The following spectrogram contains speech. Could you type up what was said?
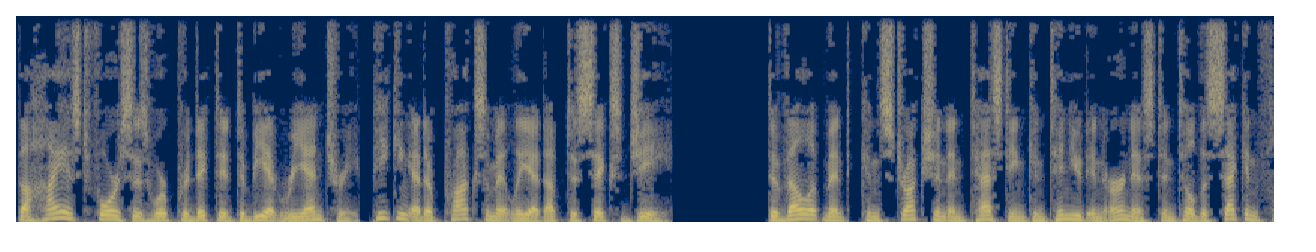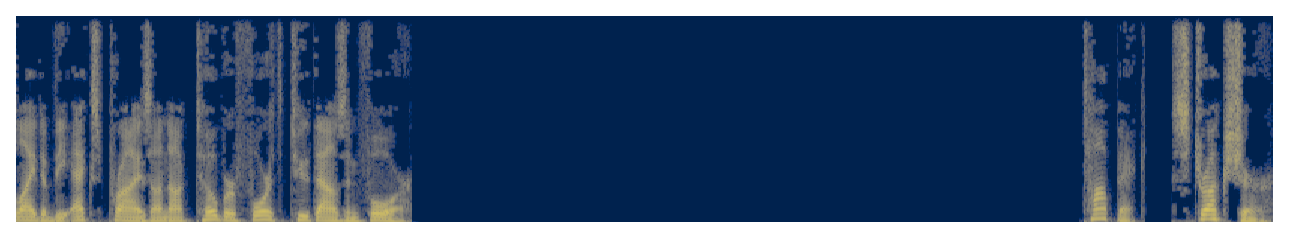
The highest forces were predicted to be at re-entry, peaking at approximately at up to 6 g. Development, construction and testing continued in earnest until the second flight of the X Prize on October 4, 2004. Topic: Structure.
